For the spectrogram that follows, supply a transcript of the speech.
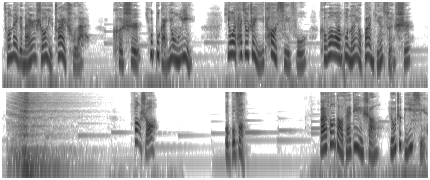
从那个男人手里拽出来，可是又不敢用力。因为他就这一套戏服，可万万不能有半点损失。放手！我不放。白风倒在地上，流着鼻血，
